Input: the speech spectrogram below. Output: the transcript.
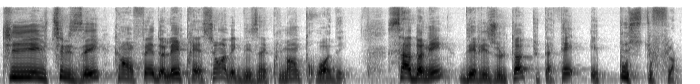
qui est utilisé quand on fait de l'impression avec des imprimantes 3D. Ça a donné des résultats tout à fait époustouflants.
